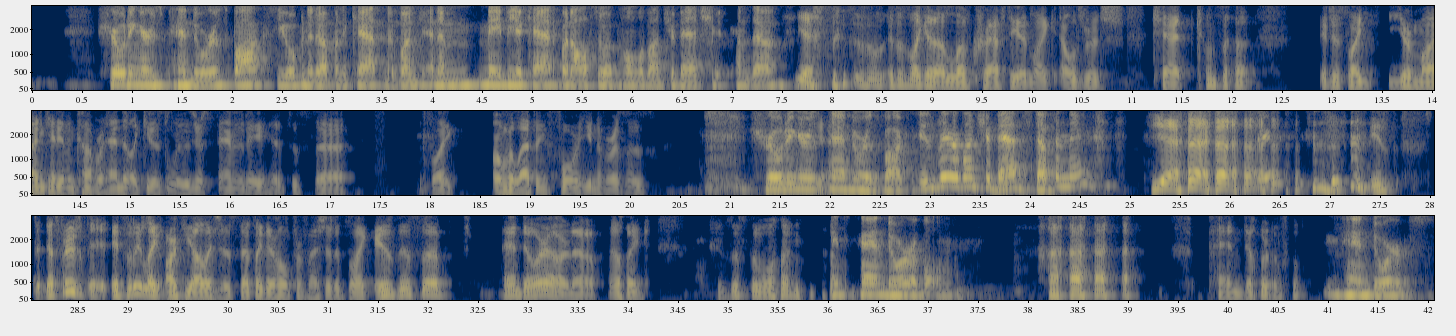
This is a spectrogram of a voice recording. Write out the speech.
Schrodinger's Pandora's box. You open it up, and a cat and a bunch, and a, maybe a cat, but also a whole bunch of bad shit comes out. Yes, this is it's just like a Lovecraftian, like eldritch cat comes out. It just like your mind can't even comprehend it. Like you just lose your sanity. It just uh, it's like overlapping four universes. Schrodinger's Yeah. Pandora's box. Is there a bunch of bad stuff in there? Yeah, is that's pretty. It's literally like archaeologists. That's like their whole profession. It's like, is this a Pandora or no? They're like, is this the one? it's Pandorable. Pandorable. Pandorbs.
